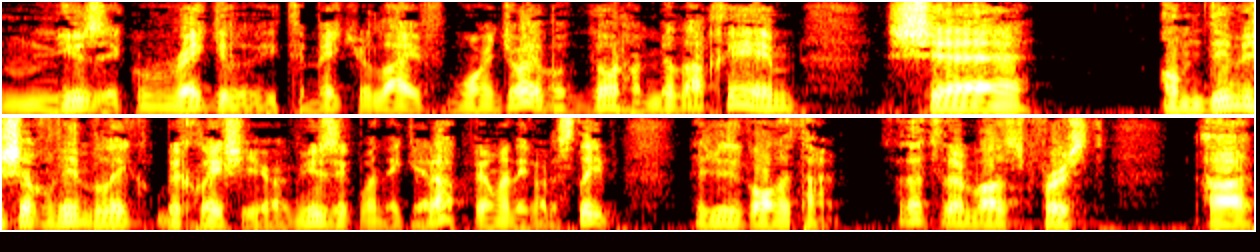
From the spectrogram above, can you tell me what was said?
music regularly to make your life more enjoyable, go on milachim she music when they get up and when they go to sleep. There's music all the time. So that's their most first uh,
